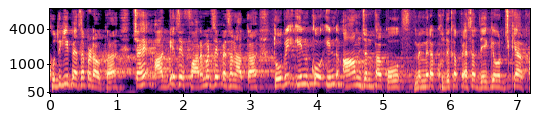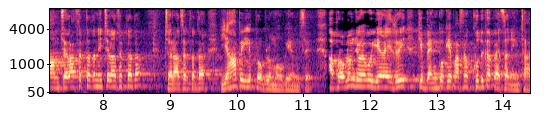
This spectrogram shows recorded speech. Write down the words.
खुद की पैसा पड़ा होता, चाहे आगे से फार्मर से पैसा ना आता तो भी इनको, इन आम जनता को मैं मेरा खुद का पैसा दे के और क्या काम चला सकता था, नहीं चला सकता था? चला सकता था। यहाँ पे ये प्रॉब्लम हो गई हमसे। अब प्रॉब्लम जो है वो ये राइज हुई कि बैंकों के पास में खुद का पैसा नहीं था।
